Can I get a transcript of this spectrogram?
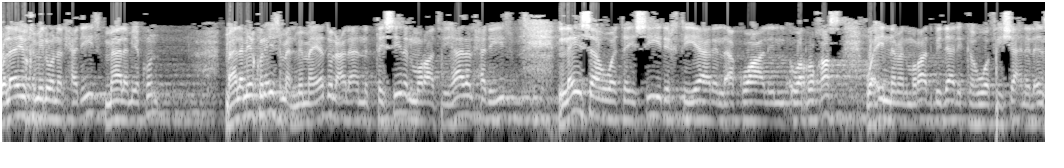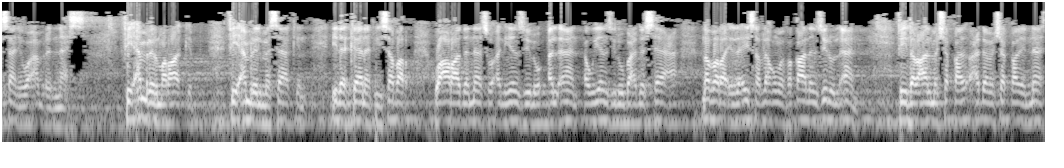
ولا يكملون الحديث ما لم يكن ما لم يكن إثما مما يدل على أن التيسير المراد في هذا الحديث ليس هو تيسير اختيار الأقوال والرخص وإنما المراد بذلك هو في شأن الإنسان وأمر الناس في أمر المراكب في أمر المساكن إذا كان في سفر وأراد الناس أن ينزلوا الآن أو ينزلوا بعد ساعة نظر إلى الأيسر لهما فقال انزلوا الآن في راى المشقة عدم مشقة للناس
